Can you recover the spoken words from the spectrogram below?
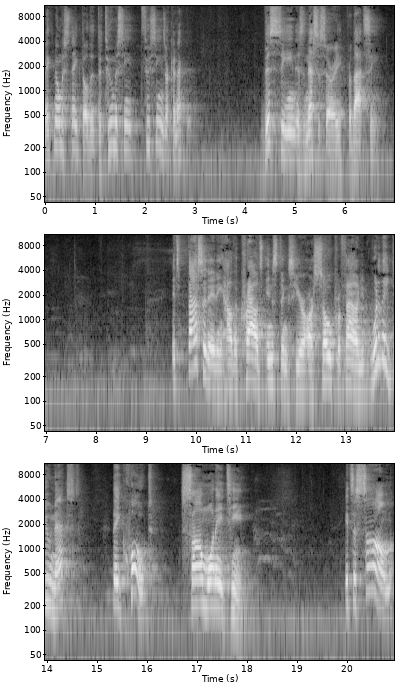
Make no mistake, though, that the two, two scenes are connected. This scene is necessary for that scene. It's fascinating how the crowd's instincts here are so profound. What do they do next? They quote Psalm 118. It's a psalm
